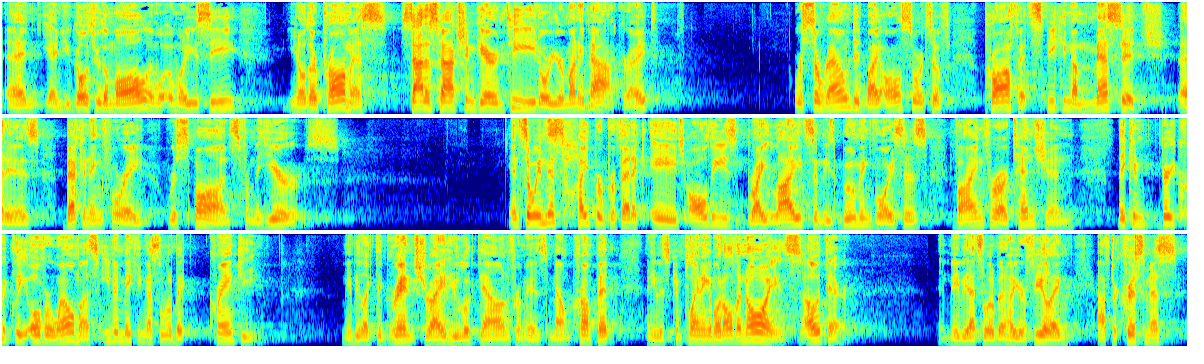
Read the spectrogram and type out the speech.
and, and you go through the mall, and, and what do you see? You know, their promise satisfaction guaranteed or your money back, right? We're surrounded by all sorts of prophets speaking a message that is beckoning for a response from the hearers. And so, in this hyper prophetic age, all these bright lights and these booming voices vying for our attention, they can very quickly overwhelm us, even making us a little bit cranky. Maybe like the Grinch, right, who looked down from his Mount Crumpet and he was complaining about all the noise out there. And maybe that's a little bit how you're feeling after Christmas.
